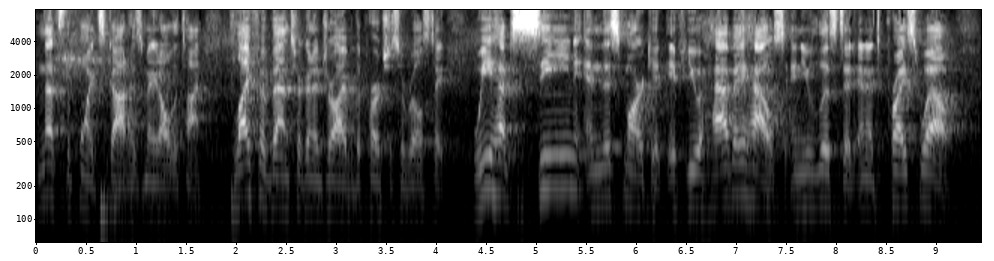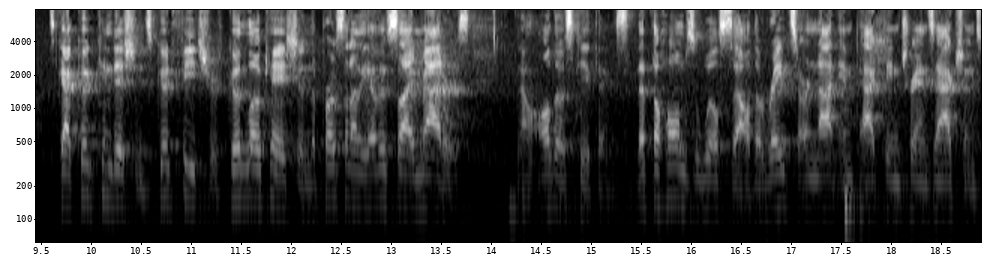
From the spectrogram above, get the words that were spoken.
And that's the point Scott has made all the time. Life events are going to drive the purchase of real estate. We have seen in this market if you have a house and you list it and it's priced well, it's got good conditions, good features, good location, the person on the other side matters. You know, all those key things. That the homes will sell. The rates are not impacting transactions.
